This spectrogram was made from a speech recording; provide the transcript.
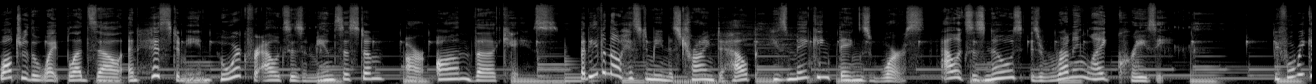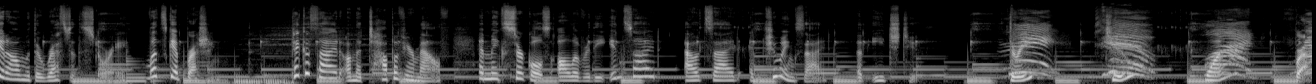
Walter the white blood cell and histamine, who work for Alex's immune system, are on the case. But even though histamine is trying to help, he's making things worse. Alex's nose is running like crazy. Before we get on with the rest of the story, let's get brushing. Pick a side on the top of your mouth and make circles all over the inside, outside, and chewing side of each tooth. Three, two, one, brush.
